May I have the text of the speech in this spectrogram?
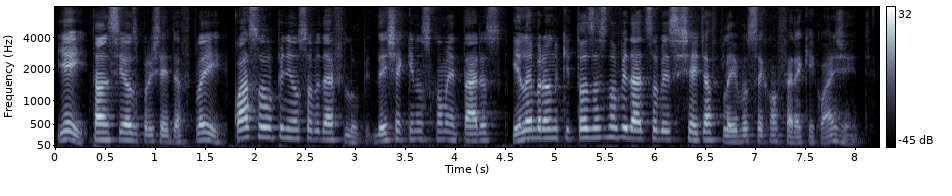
E aí, tá ansioso por State of Play? Qual a sua opinião sobre Deathloop? Deixa aqui nos comentários e lembrando que todas as novidades sobre esse State of Play você confere aqui com a gente.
